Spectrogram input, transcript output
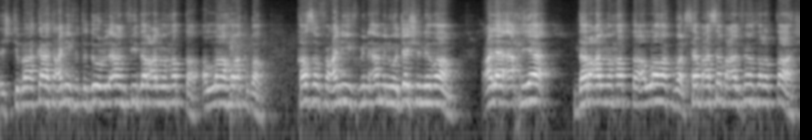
اشتباكات عنيفة تدور الآن في درع المحطة. الله أكبر. قصف عنيف من أمن وجيش النظام على أحياء درع المحطة. الله أكبر. 7 7 2013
